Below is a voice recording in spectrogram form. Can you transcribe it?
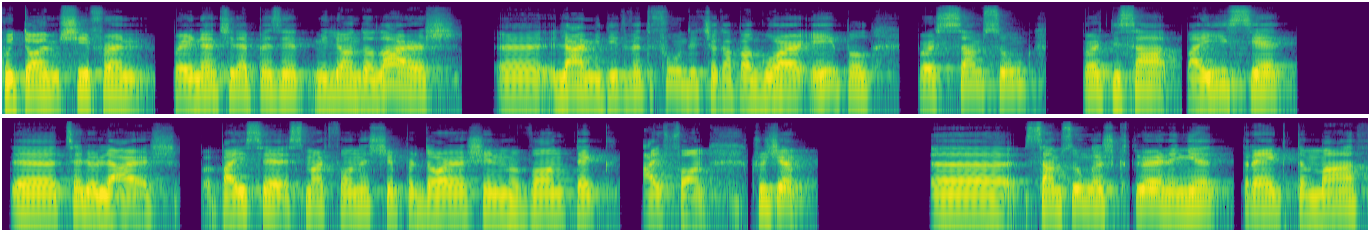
Kujtojmë shifrën prej 950 milionë dollarësh, lajm i ditëve të fundit që ka paguar Apple për Samsung për disa pajisje celularësh, pajisje smartphonesh që përdoreshin më vonë tek iPhone. Kështu që Samsung është kthyer në një treg të madh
